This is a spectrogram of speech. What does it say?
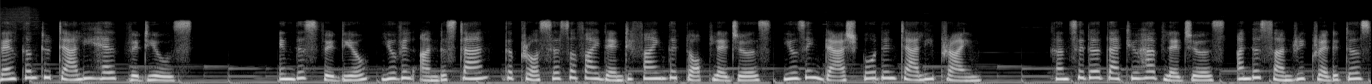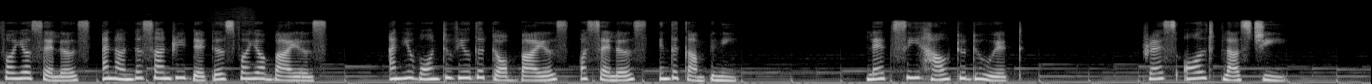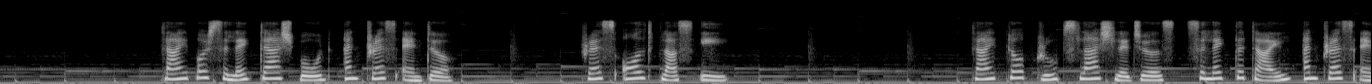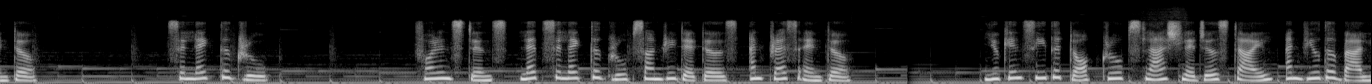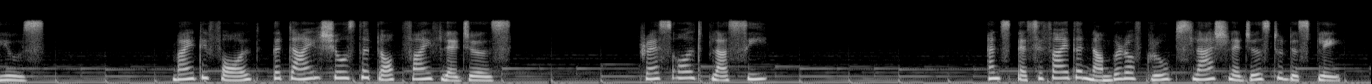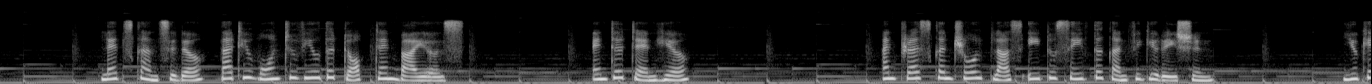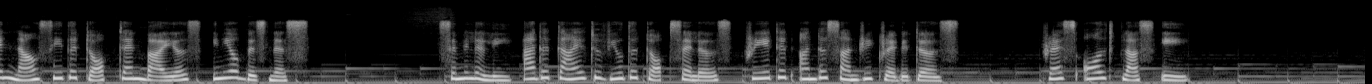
Welcome to Tally Help videos. In this video, you will understand the process of identifying the top ledgers using dashboard in Tally Prime. Consider that you have ledgers under sundry creditors for your sellers and under sundry debtors for your buyers. And you want to view the top buyers or sellers in the company. Let's see how to do it. Press Alt plus G. Type or select dashboard and press enter. Press Alt plus A. Type top group slash ledgers, select the tile and press enter. Select the group. For instance, let's select the group sundry debtors and press enter. You can see the top group slash ledgers tile and view the values. By default, the tile shows the top 5 ledgers. Press Alt plus C and specify the number of groups slash ledgers to display. Let's consider that you want to view the top 10 buyers. Enter 10 here and press Ctrl plus A to save the configuration. You can now see the top 10 buyers in your business. Similarly, add a tile to view the top sellers created under sundry creditors. Press Alt plus A.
